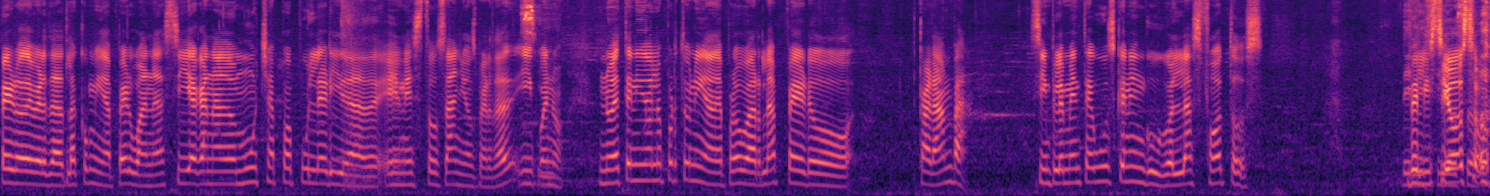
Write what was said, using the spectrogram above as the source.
pero de verdad la comida peruana sí ha ganado mucha popularidad en estos años, ¿verdad? Y bueno, no he tenido la oportunidad de probarla, pero caramba, simplemente busquen en Google las fotos Delicioso.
